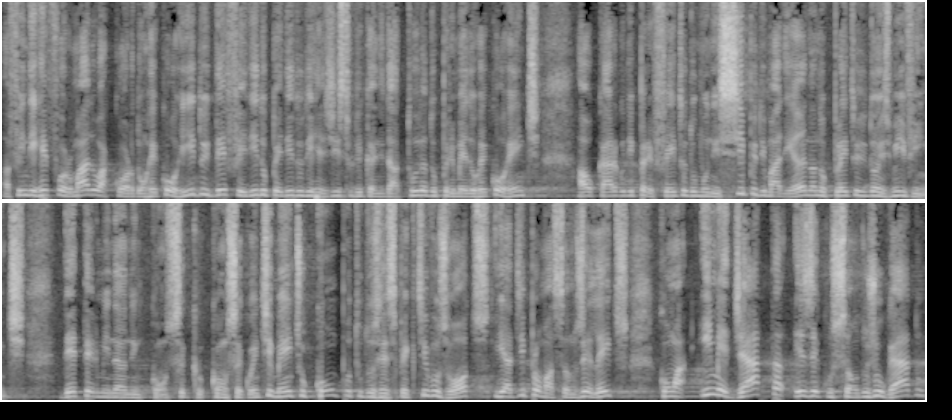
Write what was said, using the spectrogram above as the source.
a fim de reformar o acórdão recorrido e deferir o pedido de registro de candidatura do primeiro recorrente ao cargo de prefeito do município de Mariana no pleito de 2020, determinando, consequentemente, o cômputo dos respectivos votos e a diplomação dos eleitos com a imediata execução do julgado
